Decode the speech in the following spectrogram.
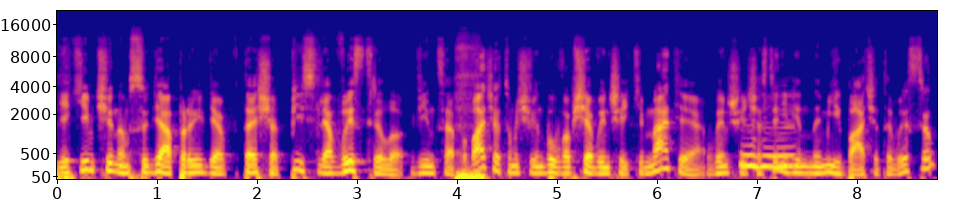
Яким чином суддя прийде в те, що після вистрілу він це побачив, тому що він був взагалі в іншій кімнаті, в іншій Мгм. частині він не міг бачити вистріл.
